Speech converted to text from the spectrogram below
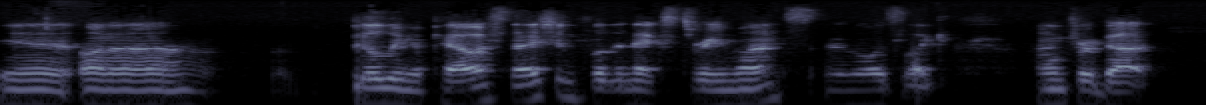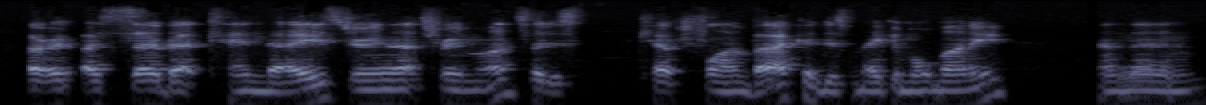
in, on a building a power station for the next three months, and I was like home for about, or I say about ten days during that three months. I just kept flying back and just making more money, and then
